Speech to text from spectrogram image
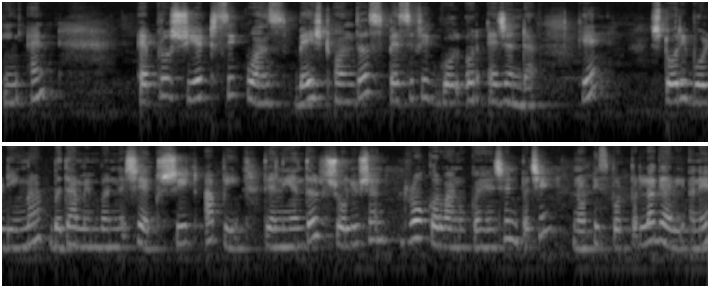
in an appropriate sequence based on the specific goal or agenda કે સ્ટોરી બોર્ડિંગમાં બધા મેમ્બરને છે એક શીટ આપી, તેની અંદર સોલ્યુશન ડ્રો કરવાનું કહે છે ને પછી નોટિસ બોર્ડ પર લગાવી અને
